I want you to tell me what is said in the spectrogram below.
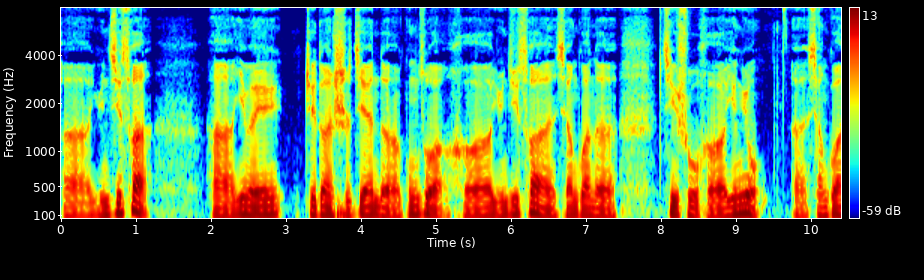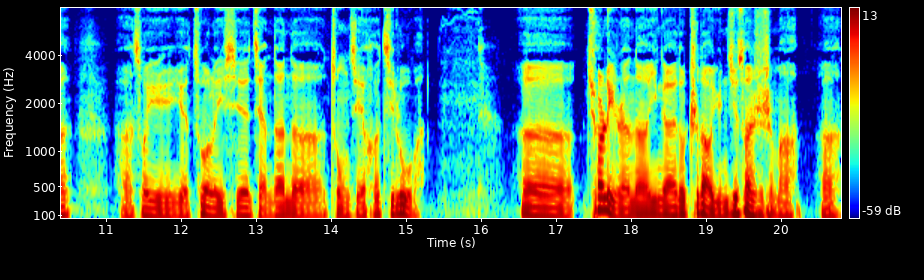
呃云计算。呃，因为这段时间的工作和云计算相关的技术和应用呃相关。呃，所以也做了一些简单的总结和记录吧。呃，圈里人呢应该都知道云计算是什么啊，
